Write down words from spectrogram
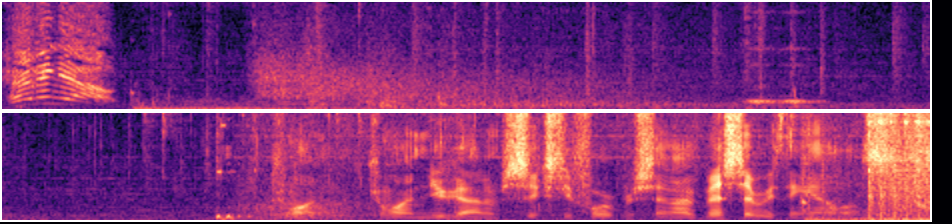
Heading out. Come on, come on, you got him. 64%. I've missed everything else.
